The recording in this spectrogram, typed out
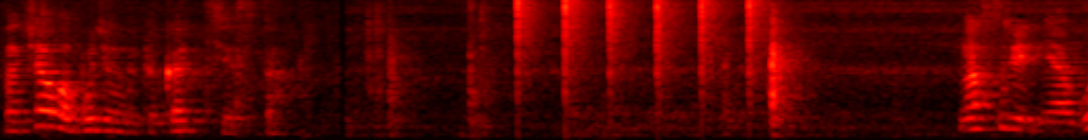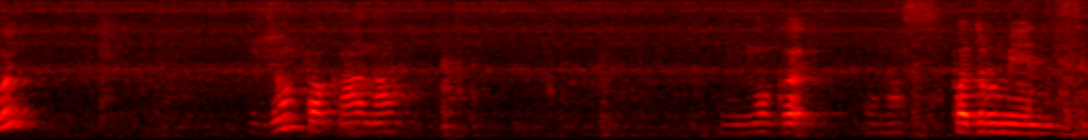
Сначала будем выпекать тесто. На средний огонь ждем, пока оно немного у нас подрумянится.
